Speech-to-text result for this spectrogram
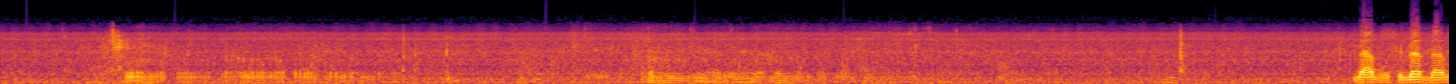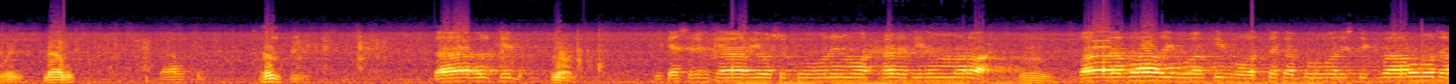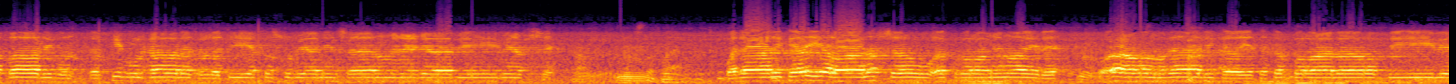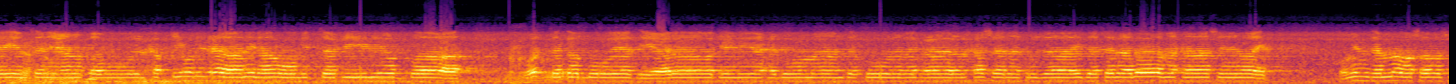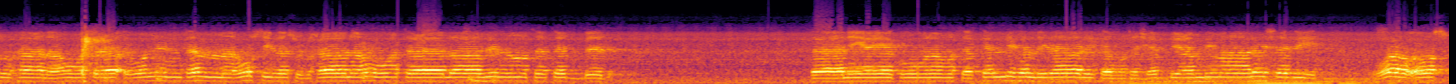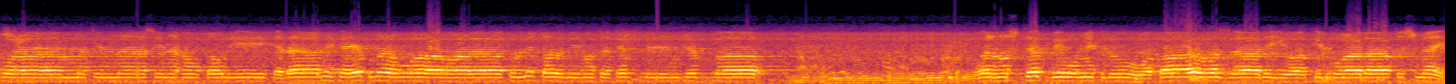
باب وش الباب باب وين باب باب الكبر نعم باب الكبر. نعم. بكسر الكاف وسكون الموحدة ثم مم. قال الراغب والكبر والتكبر والاستكبار متقارب. فالكبر الحالة التي يختص بها الإنسان من إعجابه بنفسه. وذلك أن يرى نفسه أكبر من غيره. وأعظم ذلك أن يتكبر على ربه بأن يمتنع عن قبول الحق والإذعان له بالتوحيد والطاعة. والتكبر يأتي على وجهين أحدهما أن تكون الأفعال الحسنة زائدة على محاسن الغير ومن ثم وصف سبحانه وتعالى ومن ثم وصف سبحانه وتعالى بالمتكبر. ثانيا يكون متكلفا لذلك متشبعا بما ليس فيه. وهو وصف عامة الناس نحو قوله كذلك يطبع الله على كل قلب متكبر جبار والمستكبر مثله وقال الغزالي والكبر على قسمين.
